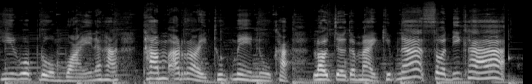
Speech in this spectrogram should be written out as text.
ที่รวบรวมไว้นะคะทำอร่อยทุกเมนูค่ะ เราเจอกันใหม่คลิปหน้า สวัสดีค่ะ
